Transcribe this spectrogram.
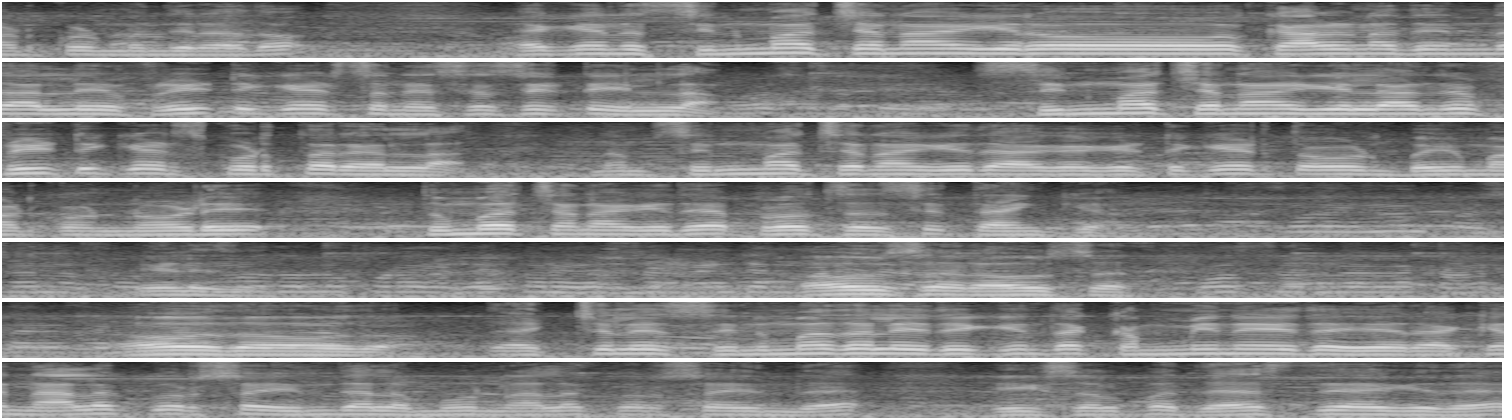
ಮಾಡ್ಕೊಂಡು ಬಂದಿರೋದು. ಯಾಕೆಂದರೆ ಸಿನಿಮಾ ಚೆನ್ನಾಗಿರೋ ಕಾರಣದಿಂದ ಅಲ್ಲಿ ಫ್ರೀ ಟಿಕೆಟ್ಸ್ ನೆಸೆಸಿಟಿ ಇಲ್ಲ. ಸಿನಿಮಾ ಚೆನ್ನಾಗಿಲ್ಲ ಅಂದರೆ ಫ್ರೀ ಟಿಕೆಟ್ಸ್ ಕೊಡ್ತಾರೆ ಎಲ್ಲ ನಮ್ಮ ಸಿನಿಮಾ ಚೆನ್ನಾಗಿದೆ, ಹಾಗಾಗಿ ಟಿಕೆಟ್ ತೊಗೊಂಡು ಬೈ ಮಾಡ್ಕೊಂಡು ನೋಡಿ. ತುಂಬ ಚೆನ್ನಾಗಿದೆ, ಪ್ರೋತ್ಸಾಹಿಸಿ ಥ್ಯಾಂಕ್ ಯು ಹೇಳಿ ಸರ್ ಹೌದು ಸರ್ ಹೌದು ಸರ್. ಹೌದು ಹೌದು. ಆ್ಯಕ್ಚುಲಿ ಸಿನಿಮಾದಲ್ಲಿ ಇದಕ್ಕಿಂತ ಕಮ್ಮಿನೇ ಇದೆ ಏರ್ ಯಾಕೆ ನಾಲ್ಕು ವರ್ಷ ಹಿಂದೆ ಅಲ್ಲ ಮೂರು ನಾಲ್ಕು ವರ್ಷ ಹಿಂದೆ. ಈಗ ಸ್ವಲ್ಪ ಜಾಸ್ತಿ ಆಗಿದೆ.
